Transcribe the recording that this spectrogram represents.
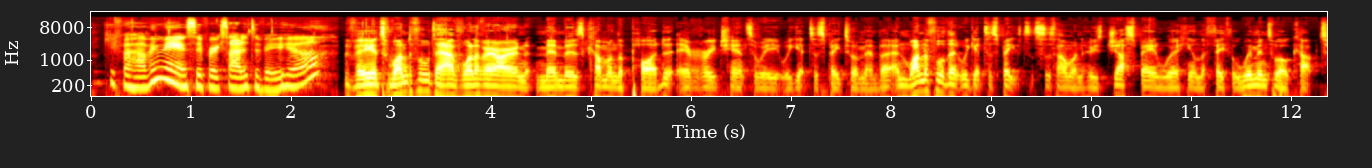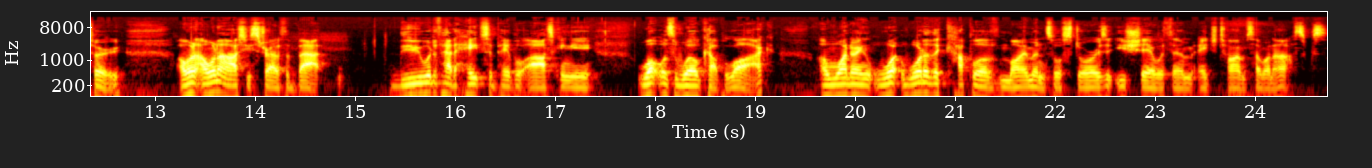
Thank you for having me. I'm super excited to be here. Vi, it's wonderful to have one of our own members come on the pod every chance we, we get to speak to a member. And wonderful that we get to speak to someone who's just been working on the FIFA Women's World Cup too. I want, I want to ask you straight off the bat you would have had heaps of people asking you, what was the World Cup like? I'm wondering, what, what are the couple of moments or stories that you share with them each time someone asks?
